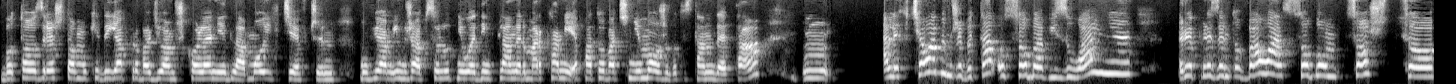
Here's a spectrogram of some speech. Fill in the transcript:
bo to zresztą, kiedy ja prowadziłam szkolenie dla moich dziewczyn, mówiłam im, że absolutnie wedding planner markami epatować nie może, bo to jest tandeta, ale chciałabym, żeby ta osoba wizualnie reprezentowała sobą coś, co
